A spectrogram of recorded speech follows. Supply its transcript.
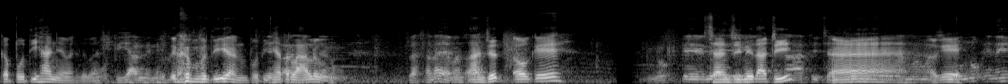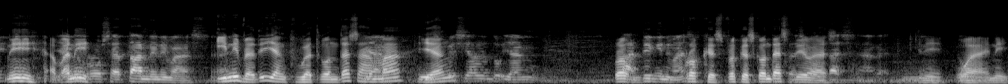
keputihan ya mas itu mas putihan ini. Putih keputihan putihnya Ini terlalu sebelah sana ya mas. lanjut oke Oke, ini Janji ini tadi? janji Ah, sama Mas oke. Nunu ini. nih apa nih Rosetan ini mas. Nah, ini berarti yang buat kontes sama ini yang spesial untuk yang pro- tanding ini mas. progres progres kontes ya mas Kontes. Nah, ini wah ini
